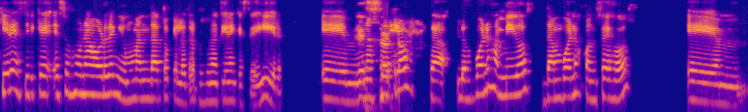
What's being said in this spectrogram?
quiere decir que eso es una orden y un mandato que la otra persona tiene que seguir. Em, nosotros, o sea, los buenos amigos dan buenos consejos, em,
